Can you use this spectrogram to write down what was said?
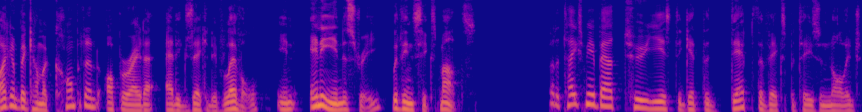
I can become a competent operator at executive level in any industry within six months. But it takes me about two years to get the depth of expertise and knowledge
